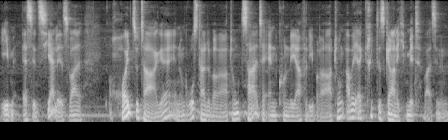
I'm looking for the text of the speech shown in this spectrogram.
eben essentiell ist, weil heutzutage in einem Großteil der Beratung zahlt der Endkunde ja für die Beratung, aber er kriegt es gar nicht mit, weil es in den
